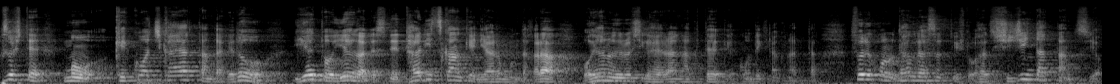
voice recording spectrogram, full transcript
そしてもう結婚は誓い合ったんだけど家と家がですね対立関係にあるもんだから親の許しが得らなくて結婚できなくなった。それでこのダグラスっていう人が詩人だったんですよ。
